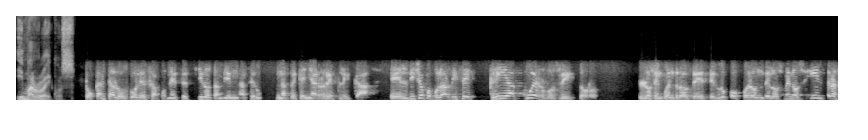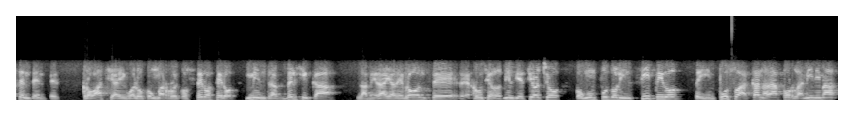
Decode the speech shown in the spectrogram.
y Marruecos. Tocante a los goles japoneses, quiero también hacer una pequeña réplica. El dicho popular dice, cría cuervos, Víctor. Los encuentros de este grupo fueron de los menos intrascendentes. Croacia igualó con Marruecos 0 a 0, mientras Bélgica, la medalla de bronce de Rusia 2018, con un fútbol insípido, se impuso a Canadá por la mínima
